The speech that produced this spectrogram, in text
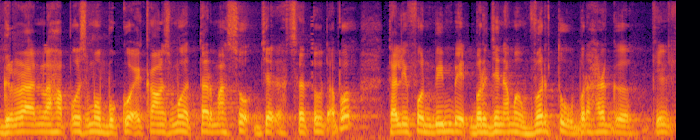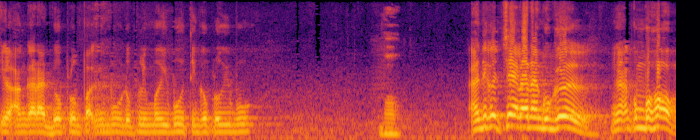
geran lah, apa semua, buku akaun semua, termasuk satu apa, telefon bimbit berjenama Vertu, berharga, kira-kira anggaran RM24,000, RM25,000, RM30,000. Wow. Nanti kau check lah dalam Google. Ingat aku bohong.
